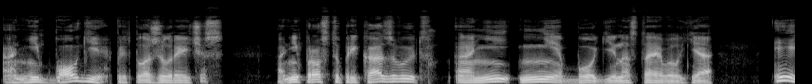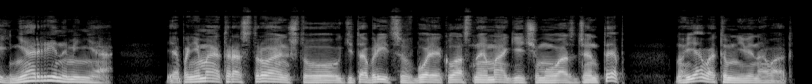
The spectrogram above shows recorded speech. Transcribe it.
«Они боги», — предположил Рейчес. «Они просто приказывают, а они не боги», — настаивал я. «Эй, не ори на меня! Я понимаю, ты расстроен, что у гитабрийцев более классная магия, чем у вас Джентеп, но я в этом не виноват».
